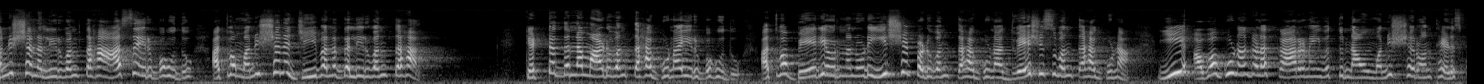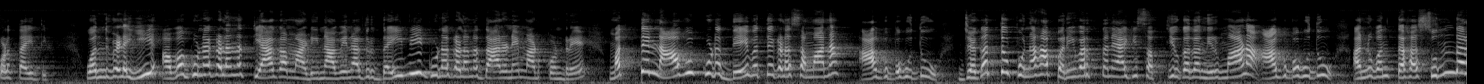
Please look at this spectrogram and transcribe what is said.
ಮನುಷ್ಯನಲ್ಲಿರುವಂತಹ ಆಸೆ ಇರಬಹುದು ಅಥವಾ ಮನುಷ್ಯನ ಜೀವನದಲ್ಲಿರುವಂತಹ ಕೆಟ್ಟದ್ದನ್ನ ಮಾಡುವಂತಹ ಗುಣ ಇರಬಹುದು ಅಥವಾ ಬೇರೆಯವ್ರನ್ನ ನೋಡಿ ಈರ್ಷೆ ಪಡುವಂತಹ ಗುಣ, ದ್ವೇಷಿಸುವಂತಹ ಗುಣ, ಈ ಅವಗುಣಗಳ ಕಾರಣ ಇವತ್ತು ನಾವು ಮನುಷ್ಯರು ಅಂತ ಹೇಳಿಸ್ಕೊಳ್ತಾ ಇದ್ದೀವಿ. ಒಂದು ವೇಳೆ ಈ ಅವಗುಣಗಳನ್ನು ತ್ಯಾಗ ಮಾಡಿ, ನಾವೇನಾದರೂ ದೈವಿ ಗುಣಗಳನ್ನು ಧಾರಣೆ ಮಾಡಿಕೊಂಡ್ರೆ ಮತ್ತೆ ನಾವು ಕೂಡ ದೇವತೆಗಳ ಸಮಾನ ಆಗಬಹುದು, ಜಗತ್ತು ಪುನಃ ಪರಿವರ್ತನೆಯಾಗಿ ಸತ್ಯುಗದ ನಿರ್ಮಾಣ ಆಗಬಹುದು ಅನ್ನುವಂತಹ ಸುಂದರ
